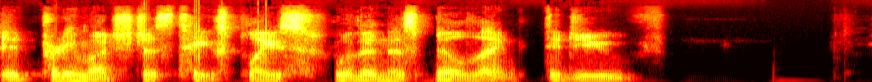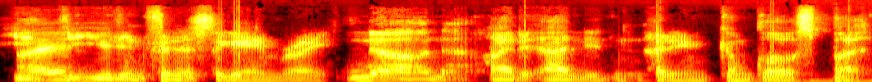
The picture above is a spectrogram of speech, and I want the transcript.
it pretty much just takes place within this building. Did you? You, I- you didn't finish the game, right? No, no. I, I didn't. I didn't come close, but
